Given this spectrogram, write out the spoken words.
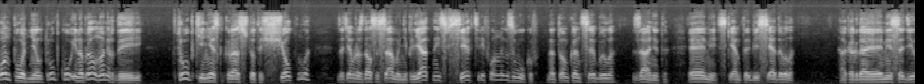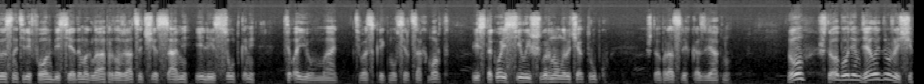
Он поднял трубку и набрал номер Дэри. В трубке несколько раз что-то щелкнуло, затем раздался самый неприятный из всех телефонных звуков. На том конце было занято. Эми с кем-то беседовала. А когда Эми садилась на телефон, беседа могла продолжаться часами или сутками. «Твою мать!» — воскликнул в сердцах Морт и с такой силой швырнул на рычаг трубку, что аппарат слегка звякнул. «Ну, что будем делать, дружище?»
